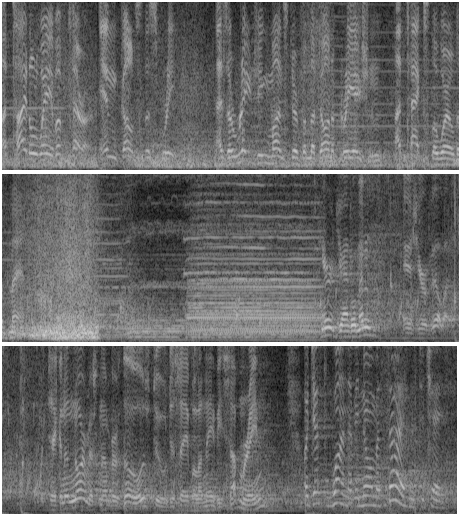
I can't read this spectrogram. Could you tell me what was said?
A tidal wave of terror engulfs the screen as a raging monster from the dawn of creation attacks the world of man. Here, gentlemen, is your villain. Would take an enormous number of those to disable a Navy submarine. Or just one of enormous size, Mr. Chase.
